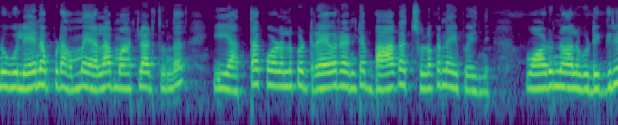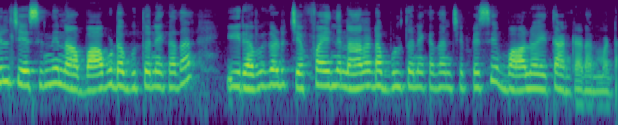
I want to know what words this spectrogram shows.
నువ్వు లేనప్పుడు అమ్మ ఎలా మాట్లాడుతుందో? ఈ అత్త కోడలకు డ్రైవర్ అంటే బాగా చులకనైపోయింది. వాడు నాలుగు డిగ్రీలు చేసింది నా బాబు డబ్బుతోనే కదా ఈ రవిగడు చెఫ్ అయింది నాన్న డబ్బులతోనే కదా అని చెప్పేసి బాలు అయితే అంటాడనమాట.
